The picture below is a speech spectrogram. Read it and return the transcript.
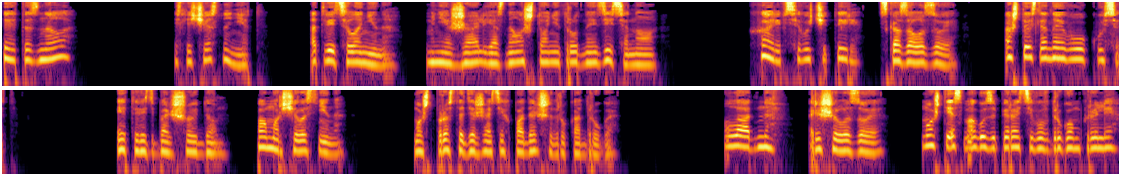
«Ты это знала?» «Если честно, нет», — ответила Нина. «Мне жаль, я знала, что они трудные дети, но...» «Харе всего четыре», — сказала Зоя. «А что, если она его укусит?» «Это ведь большой дом», — поморщилась Нина. «Может, просто держать их подальше друг от друга?» «Ладно», — решила Зоя. «Может, я смогу запирать его в другом крыле?»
